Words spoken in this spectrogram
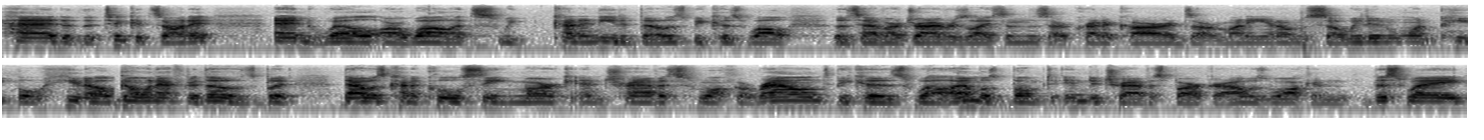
had the tickets on it, And well, our wallets, we kind of needed those because, well, those have our driver's license, our credit cards, our money in them, so we didn't want people, you know, going after those. But that was kind of cool seeing Mark and Travis walk around because, well, I almost bumped into Travis Barker. I was walking this way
